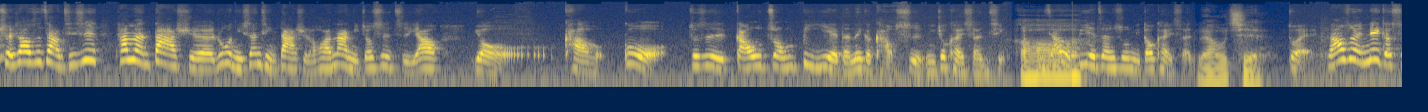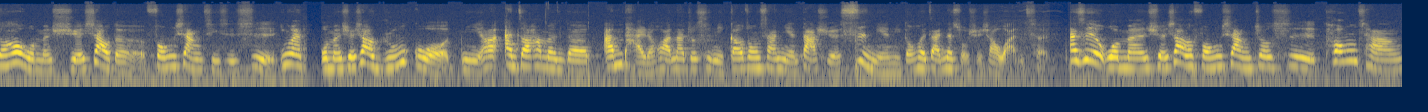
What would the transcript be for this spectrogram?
学校是这样，其实他们大学，如果你申请大学的话，那你就是只要有考过，就是高中毕业的那个考试，你就可以申请。哦，你只要有毕业证书，你都可以申请。了解。对，然后所以那个时候我们学校的风向其实是因为我们学校，如果你要按照他们的安排的话，那就是你高中三年、大学四年，你都会在那所学校完成。但是我们学校的风向就是通常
